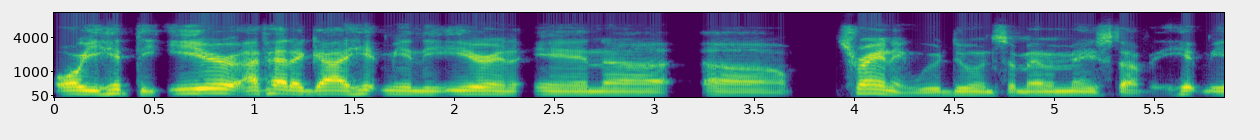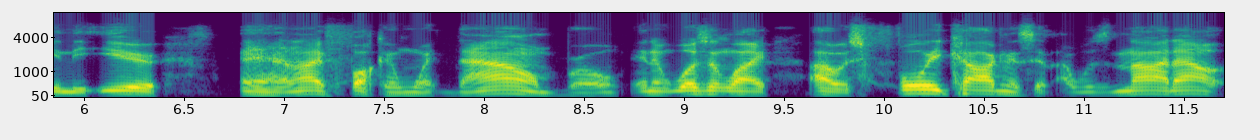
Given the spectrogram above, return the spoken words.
or you hit the ear. I've had a guy hit me in the ear in in uh, uh, training. We were doing some MMA stuff. He hit me in the ear and I fucking went down, bro. And it wasn't like I was fully cognizant. I was not out,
